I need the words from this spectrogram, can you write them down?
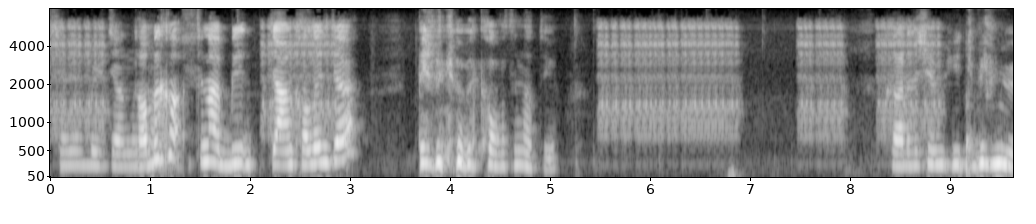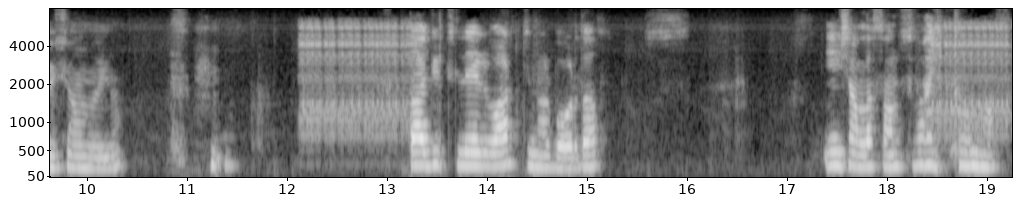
Senin bir canın Tabii kalmış. ka Çınar bir can kalınca beni köpek kafasına atıyor. Kardeşim hiç bilmiyor şu an oyunu. Daha güçleri var Çınar bu arada. İnşallah Samsung olmaz.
